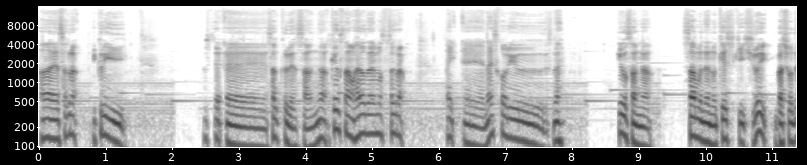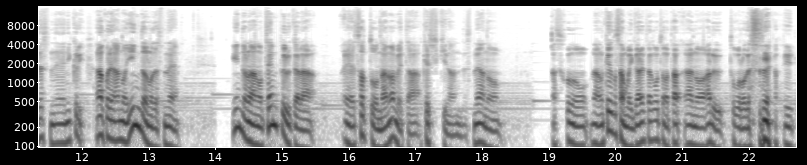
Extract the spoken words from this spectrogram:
はい、桜、ゆっくり。そして、えー、さくれさんが、ケイクさんおはようございます。桜。はい、えー、ナイス交流ですね。ケイコさんが、サムネの景色、広い場所ですね。にっくり。あ、これあの、インドのですね、インドのあの、テンプルから、えー、外を眺めた景色なんですね。あの、あそこの、あの、ケイコさんも行かれたことがた、あの、あるところですね。はい。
